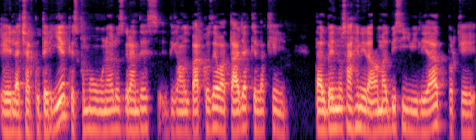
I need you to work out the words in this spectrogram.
eh, la charcutería, que es como uno de los grandes, digamos, barcos de batalla, que es la que tal vez nos ha generado más visibilidad, porque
